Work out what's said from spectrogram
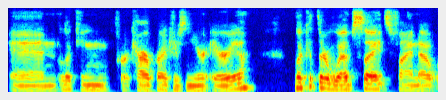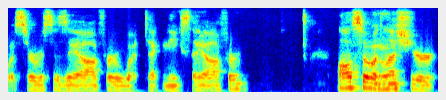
and looking for chiropractors in your area. Look at their websites, find out what services they offer, what techniques they offer. Also, unless you're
